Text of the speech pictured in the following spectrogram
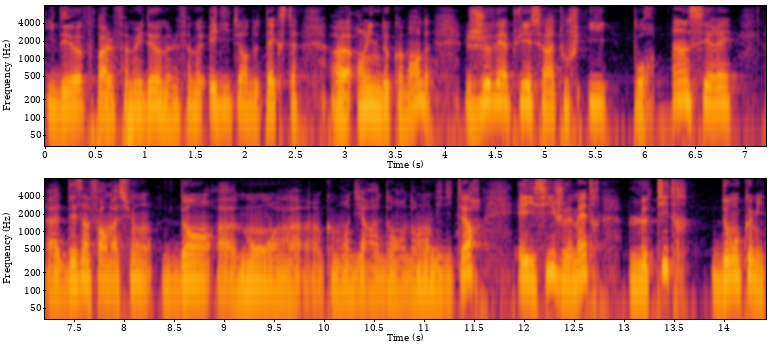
IDE, pas le fameux IDE, mais le fameux éditeur de texte en ligne de commande. Je vais appuyer sur la touche I pour insérer des informations dans mon comment dire dans, dans, mon éditeur et ici je vais mettre le titre de mon commit.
